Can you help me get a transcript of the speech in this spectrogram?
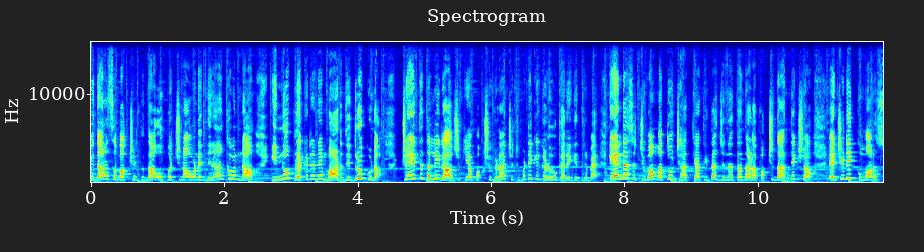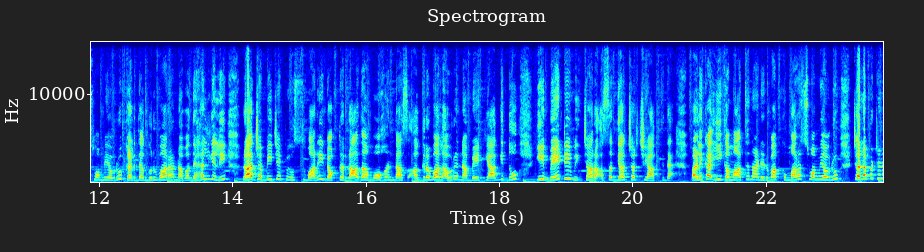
ವಿಧಾನಸಭಾ ಕ್ಷೇತ್ರದ ಉಪಚುನಾವಣೆ ದಿನಾಂಕವನ್ನ ಇನ್ನೂ ಪ್ರಕಟಣೆ ಮಾಡದಿದ್ರೂ ಕೂಡ ಕ್ಷೇತ್ರದಲ್ಲಿ ರಾಜಕೀಯ ಪಕ್ಷಗಳ ಚಟುವಟಿಕೆಗಳು ಗರಿಗೆದ್ದಿವೆ ಕೇಂದ್ರ ಸಚಿವ ಮತ್ತು ಜಾತ್ಯತೀತ ಜನತಾ ದಳ ಪಕ್ಷದ ಅಧ್ಯಕ್ಷ ಎಚ್ ಡಿ ಕುಮಾರಸ್ವಾಮಿ ಅವರು ಕಳೆದ ಗುರುವಾರ ನವದೆಹಲಿಯಲ್ಲಿ ರಾಜ್ಯ ಬಿಜೆಪಿ ಉಸ್ತುವಾರಿ ಡಾಕ್ಟರ್ ರಾಧಾ ಮೋಹನ್ ದಾಸ್ ಅಗ್ರವಾಲ್ ಅವರನ್ನ ಭೇಟಿಯಾಗಿದ್ದು, ಈ ಭೇಟಿ ವಿಚಾರ ಸದ್ಯ ಚರ್ಚೆಯಾಗ್ತಿದೆ. ಬಳಿಕ ಈಗ ಮಾತನಾಡಿರುವ ಕುಮಾರಸ್ವಾಮಿ ಅವರು, ಚನ್ನಪಟ್ಟಣ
